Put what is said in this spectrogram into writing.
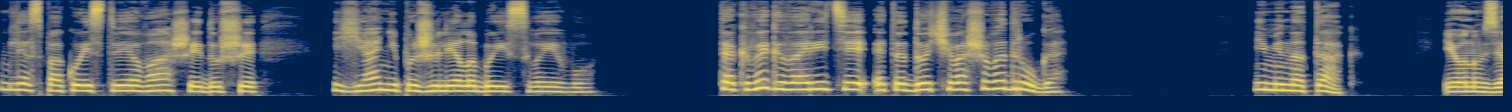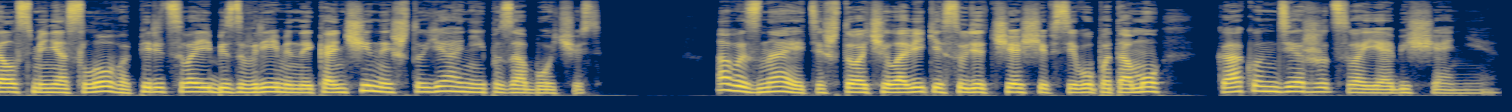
Для спокойствия вашей души я не пожалела бы и своего. Так вы говорите, это дочь вашего друга? Именно так. И он взял с меня слово перед своей безвременной кончиной, что я о ней позабочусь. А вы знаете, что о человеке судят чаще всего потому, как он держит свои обещания.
